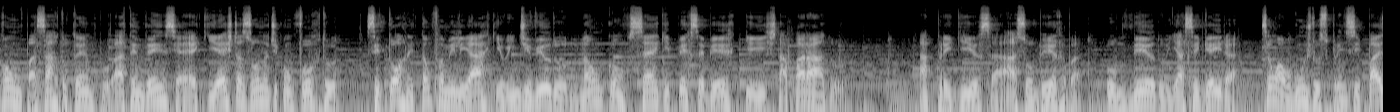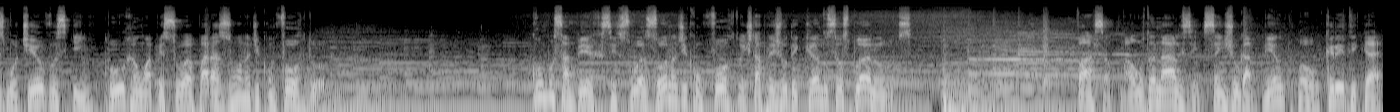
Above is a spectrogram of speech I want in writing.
Com o passar do tempo, a tendência é que esta zona de conforto se torne tão familiar que o indivíduo não consegue perceber que está parado. A preguiça, a soberba, o medo e a cegueira são alguns dos principais motivos que empurram a pessoa para a zona de conforto. Como saber se sua zona de conforto está prejudicando seus planos? Faça uma autoanálise sem julgamento ou crítica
